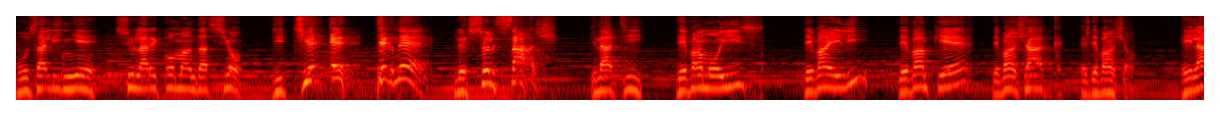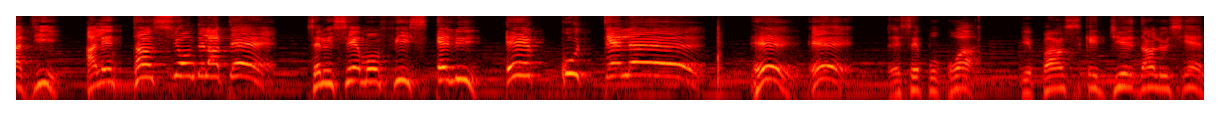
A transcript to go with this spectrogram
vous aligner sur la recommandation du Dieu éternel, le seul sage. Il a dit devant Moïse, devant Élie, devant Pierre, devant Jacques et devant Jean. Et il a dit à l'intention de la terre, celui-ci est mon fils élu. Écoutez-le. Et, et c'est pourquoi je pense que Dieu dans le ciel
